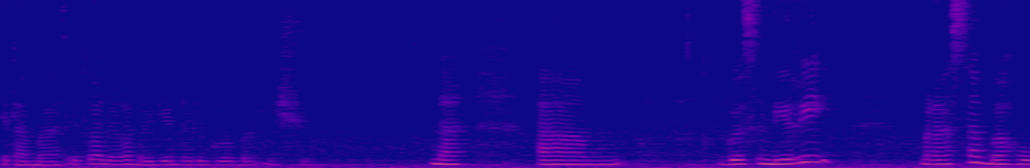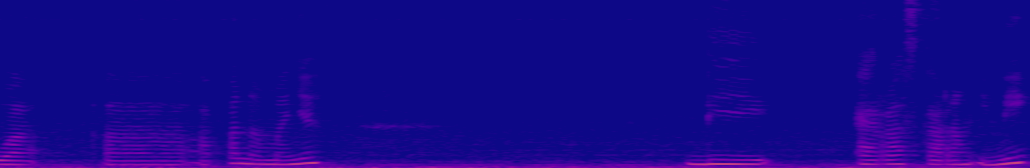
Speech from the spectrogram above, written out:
kita bahas itu adalah bagian dari global issue nah um, gue sendiri merasa bahwa uh, apa namanya di era sekarang ini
